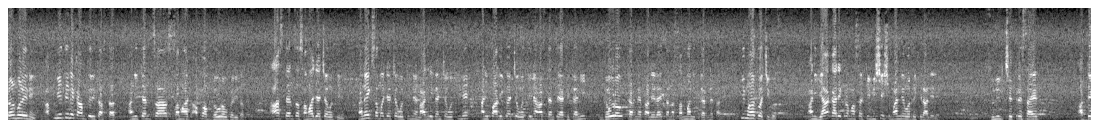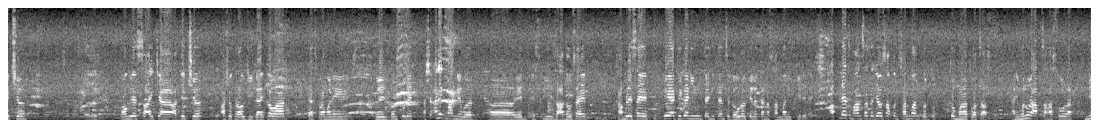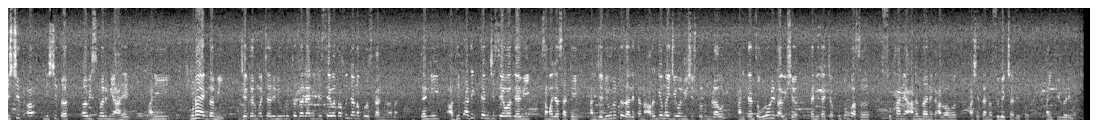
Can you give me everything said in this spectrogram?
तळमळीने आत्मीयतेने काम करीत असतात आणि त्यांचा समाज आपोआप गौरव करीत असतो. आज त्यांचा समाजाच्या वतीने अनेक समाजाच्या वतीने नागरिकांच्या वतीने आणि पालिकाच्या वतीने आज त्यांचा या ठिकाणी गौरव करण्यात आलेला आहे त्यांना सन्मानित करण्यात आले ही महत्त्वाची गोष्ट. आणि या कार्यक्रमासाठी विशेष मान्यवर देखील आलेले आहेत. सुनील छेत्रे साहेब अध्यक्ष काँग्रेस सायच्या अध्यक्ष अशोकरावजी गायकवाड त्याचप्रमाणे सुरेश बनसोडे असे अनेक मान्यवर N S P Jadhav saheb Kamble saheb ते या ठिकाणी येऊन त्यांनी त्यांचं गौरव केलं त्यांना सन्मानित केलेलं आहे. आपल्याच माणसाचा ज्यावेळेस आपण सन्मान करतो तो महत्त्वाचा असतो. आणि म्हणून आजचा हा सोहळा निश्चित अ निश्चितच अविस्मरणीय आहे. आणि पुन्हा एकदा मी जे कर्मचारी निवृत्त झाले आणि जे सेवत असून ज्यांना पुरस्कार मिळाला त्यांनी अधिकाधिक त्यांची सेवा द्यावी समाजासाठी आणि जे निवृत्त झाले त्यांना आरोग्यमय जीवन विशेष करून मिळावं आणि त्यांचं उर्वरित आयुष्य त्यांनी त्यांच्या कुटुंबासह सुखाने आनंदाने घालवावं असे त्यांना शुभेच्छा देतो. Thank you very much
